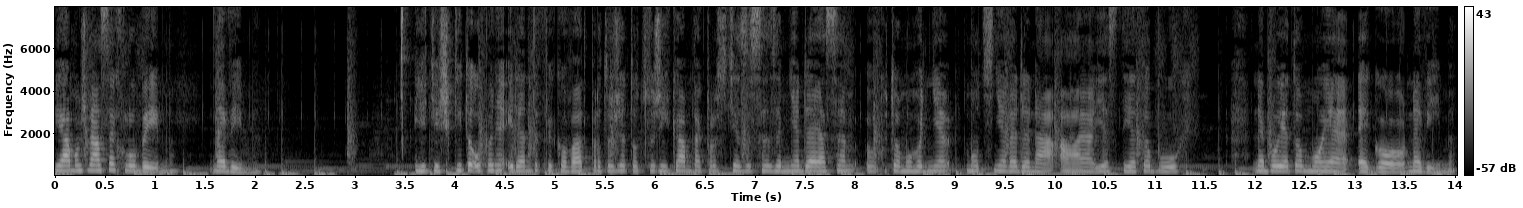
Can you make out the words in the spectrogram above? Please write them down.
Já možná se chlubím, nevím. Je těžké to úplně identifikovat, protože to, co říkám, tak prostě zase ze mě jde. Já jsem k tomu hodně mocně vedená a jestli je to Bůh, nebo je to moje ego, nevím.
